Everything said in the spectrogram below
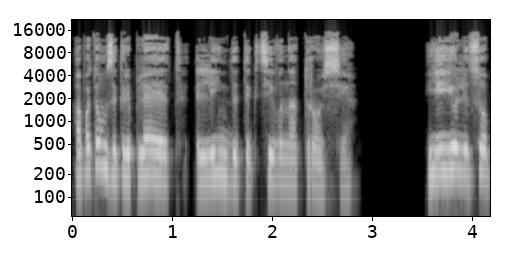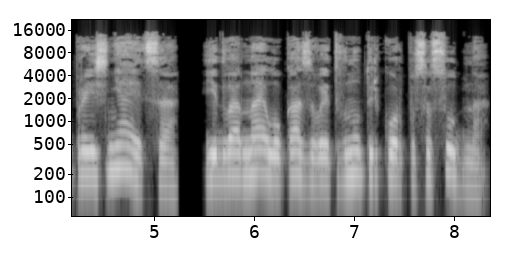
а потом закрепляет линь детектива на тросе. Ее лицо проясняется, едва Найл указывает внутрь корпуса судна.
